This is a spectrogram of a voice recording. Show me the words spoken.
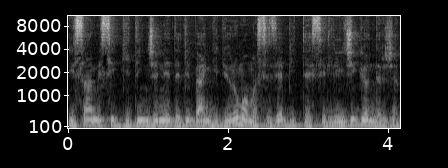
İsa Mesih gidince ne dedi? Ben gidiyorum ama size bir tesirleyici göndereceğim.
